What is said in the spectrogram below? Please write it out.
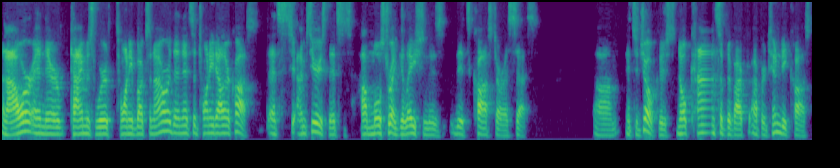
an hour and their time is worth 20 bucks an hour, then that's a $20 cost. That's, I'm serious. That's how most regulation is, its costs are assessed um, it's a joke. There's no concept of opportunity cost,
